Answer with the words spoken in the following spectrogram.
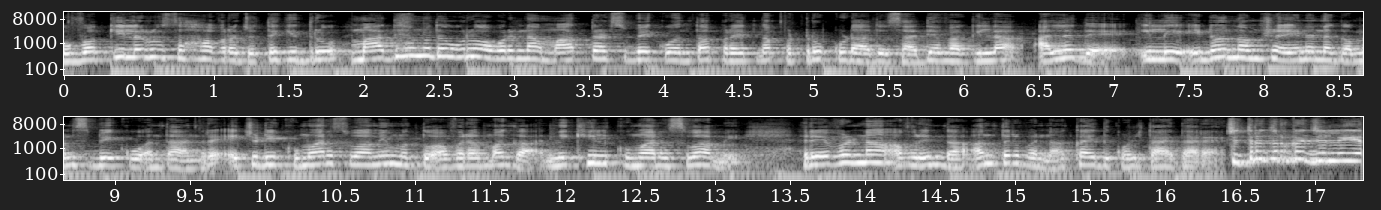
ವಕೀಲರು ಸಹ ಅವರ ಜೊತೆಗಿದ್ರು. ಮಾಧ್ಯಮದವರು ಅವರನ್ನ ಮಾತನಾಡಿಸಬೇಕು ಅಂತ ಪ್ರಯತ್ನ ಪಟ್ಟರು ಕೂಡ ಅದು ಸಾಧ್ಯವಾಗಿಲ್ಲ. ಅಲ್ಲದೆ ಇಲ್ಲಿ ಇನ್ನೊಂದು ಅಂಶ ಏನನ್ನ ಗಮನಿಸಬೇಕು ಅಂತ ಅಂದ್ರೆ ಎಚ್ ಡಿ ಕುಮಾರಸ್ವಾಮಿ ಮತ್ತು ಅವರ ಮಗ ನಿಖಿಲ್ ಕುಮಾರಸ್ವಾಮಿ ರೇವಣ್ಣ ಅವರಿಂದ ಅಂತರವನ್ನ ಕಾಯ್ದುಕೊಳ್ತಾ ಇದ್ದಾರೆ. ಚಿತ್ರದುರ್ಗ ಜಿಲ್ಲೆಯ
